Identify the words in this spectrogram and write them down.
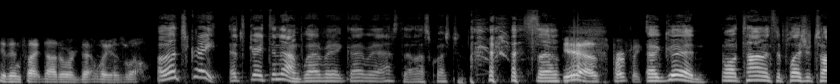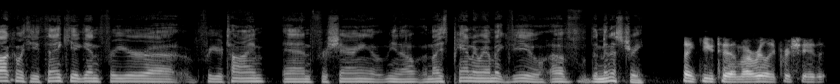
at insight.org that way as well. Oh, that's great. That's great to know. I'm glad we glad we asked that last question. so yeah, it's perfect. Uh, good. Well, Tom, it's a pleasure talking with you. Thank you again for your uh, for your time and for sharing. You know, a nice panoramic view of the ministry. Thank you, Tim. I really appreciate it.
